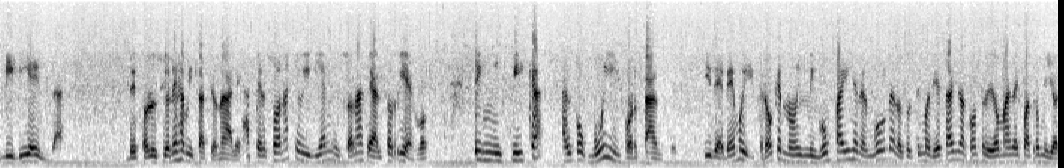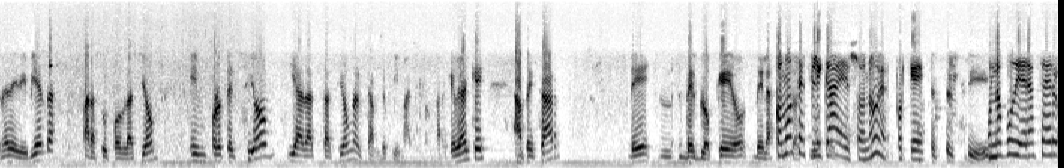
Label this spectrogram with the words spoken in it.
viviendas, de soluciones habitacionales a personas que vivían en zonas de alto riesgo, significa algo muy importante y debemos, y creo que no en ningún país en el mundo en los últimos 10 años ha construido más de 4 millones de viviendas para su población en protección y adaptación al cambio climático. Para que vean que a pesar de del bloqueo de la ¿Cómo se explica eso, no? Porque uno pudiera hacer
